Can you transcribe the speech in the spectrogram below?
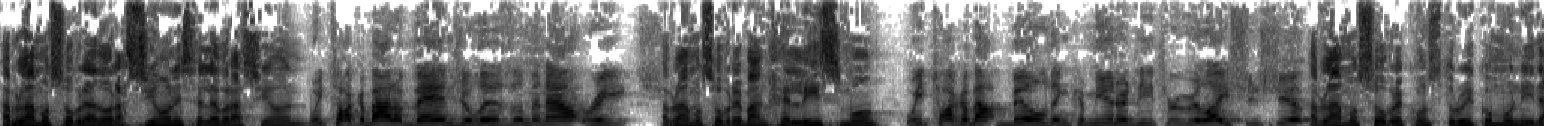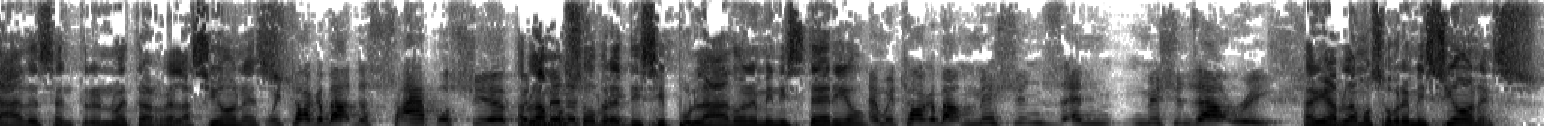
Hablamos sobre adoración y celebración. We talk about evangelism and outreach. Hablamos sobre evangelismo. We talk about building community through relationships. Hablamos sobre construir comunidades entre nuestras relaciones. We talk about discipleship and Hablamos sobre discipulado en el ministerio. And we talk about missions and missions outreach. Ahí hablamos sobre misiones.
